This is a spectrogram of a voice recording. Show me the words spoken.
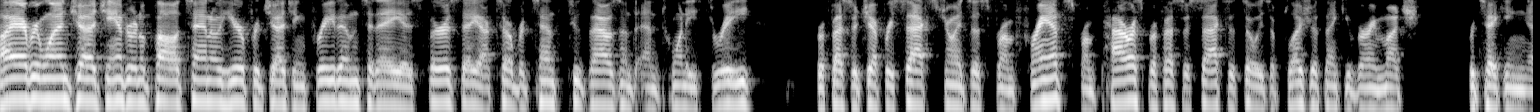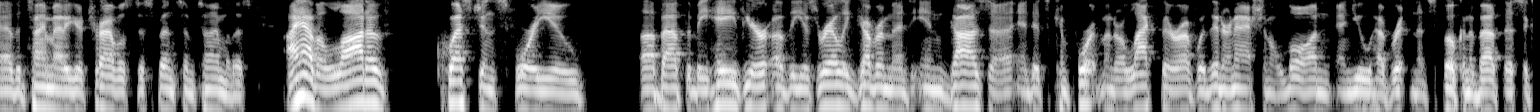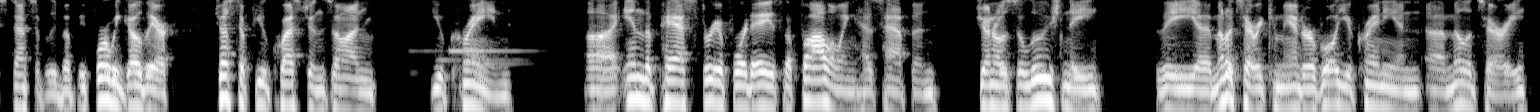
Hi, everyone. Judge Andrew Napolitano here for Judging Freedom. Today is Thursday, October 10th, 2023. Professor Jeffrey Sachs joins us from France, from Paris. Professor Sachs, it's always a pleasure. Thank you very much for taking uh, the time out of your travels to spend some time with us. I have a lot of questions for you about the behavior of the Israeli government in Gaza and its comportment or lack thereof with international law. And, and, you have written and spoken about this extensively. But before we go there, just a few questions on Ukraine. Uh, in the past three or four days, the following has happened. General Zaluzhny, the uh, military commander of all Ukrainian uh, military,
